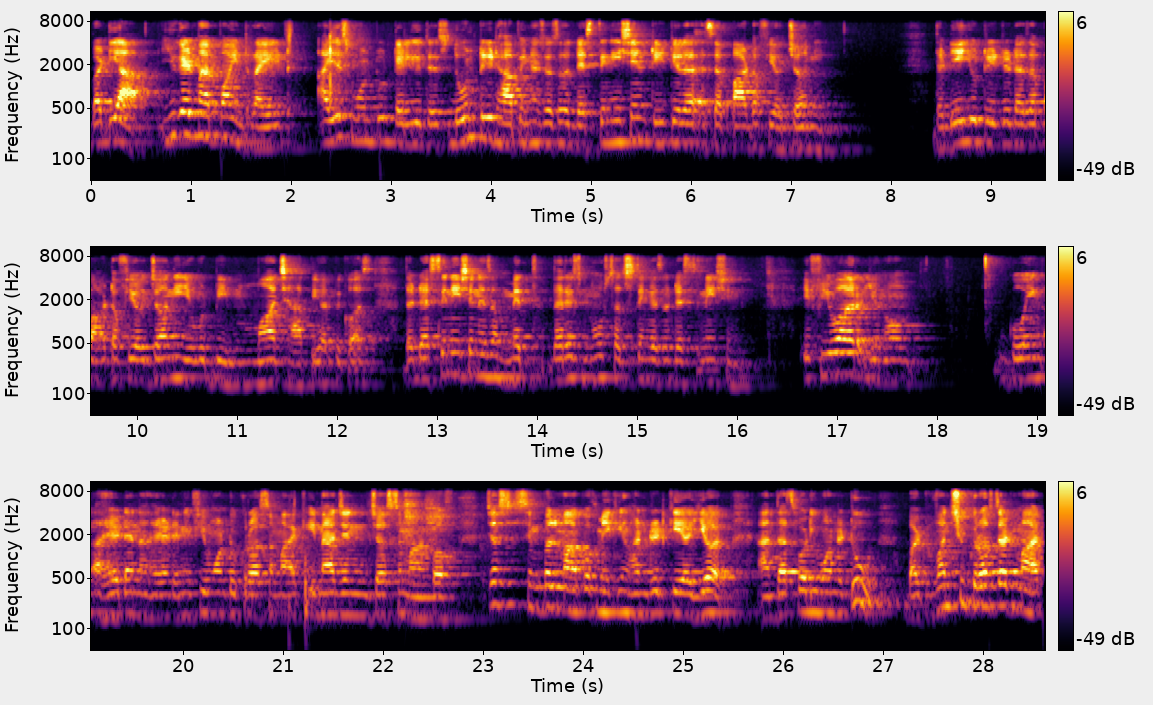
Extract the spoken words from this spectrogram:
But yeah you get my point right? I just want to tell you this. Don't treat happiness as a destination. Treat it as a part of your journey the day you treat it as a part of your journey you would be much happier because the destination is a myth. There is no such thing as a destination. If you are you know going ahead and ahead and if you want to cross a mark imagine just a mark of just a simple mark of making 100k a year and that's what you want to do. But once you cross that mark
